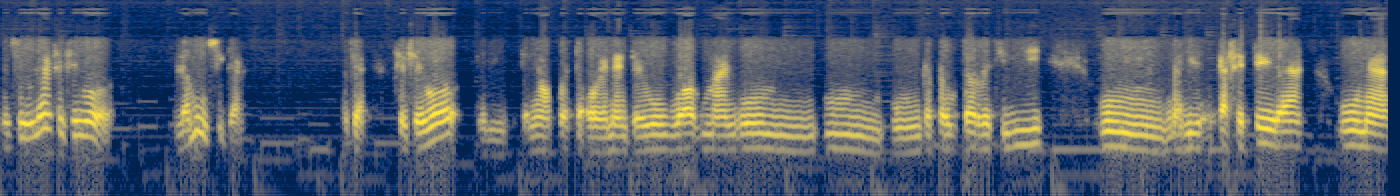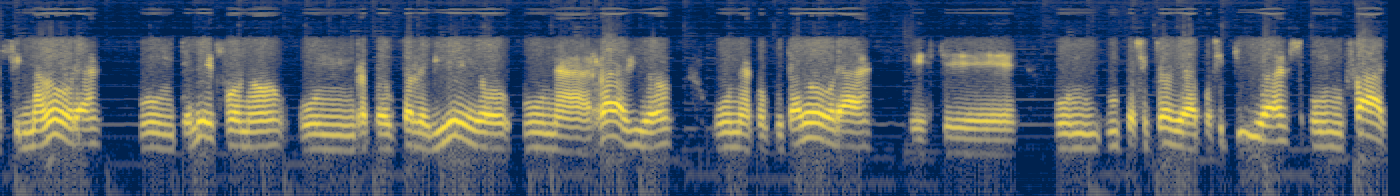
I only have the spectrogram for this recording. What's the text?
El celular se llevó la música, o sea, se llevó, teníamos puesto obviamente un Walkman, un, un, reproductor de CD, una casetera, una filmadora, un teléfono, un reproductor de video, una radio, una computadora, este, un, un proyector de diapositivas, un fax,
